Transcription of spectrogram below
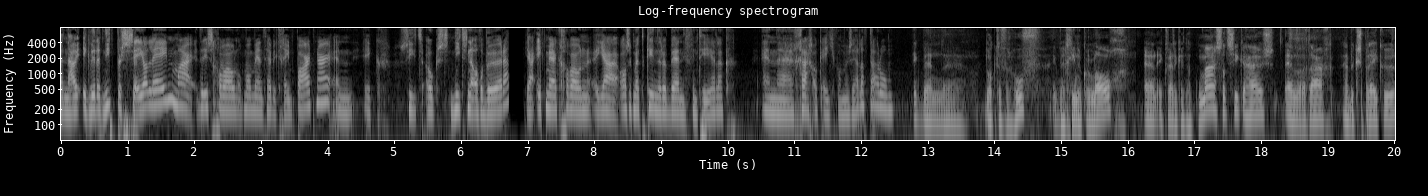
nou, ik wil het niet per se alleen, maar er is gewoon op het moment heb ik geen partner. En ik zie het ook niet snel gebeuren. Ja, ik merk gewoon, ja, als ik met kinderen ben, vind ik het heerlijk. En uh, graag ook eentje van mezelf daarom. Ik ben uh, dokter Verhoef, ik ben gynaecoloog. En ik werk in het Maastad ziekenhuis. En vandaag heb ik spreekuur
